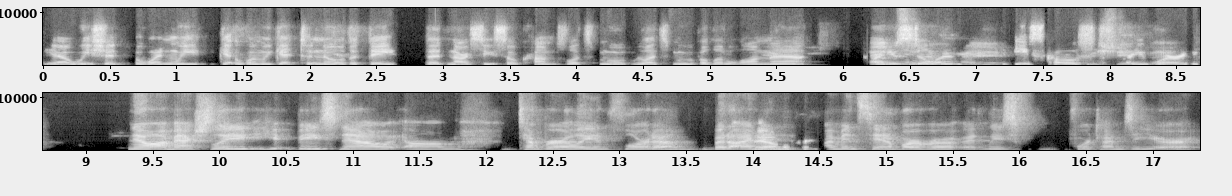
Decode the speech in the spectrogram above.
Yeah, we should when we get when we get to know the date that Narciso comes. Let's move. Let's move a little on that. Are you still in the East Coast? Are you where? Are you? No, I'm actually based now um, temporarily in Florida, but I'm yeah, in okay. I'm in Santa Barbara at least four times a year.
